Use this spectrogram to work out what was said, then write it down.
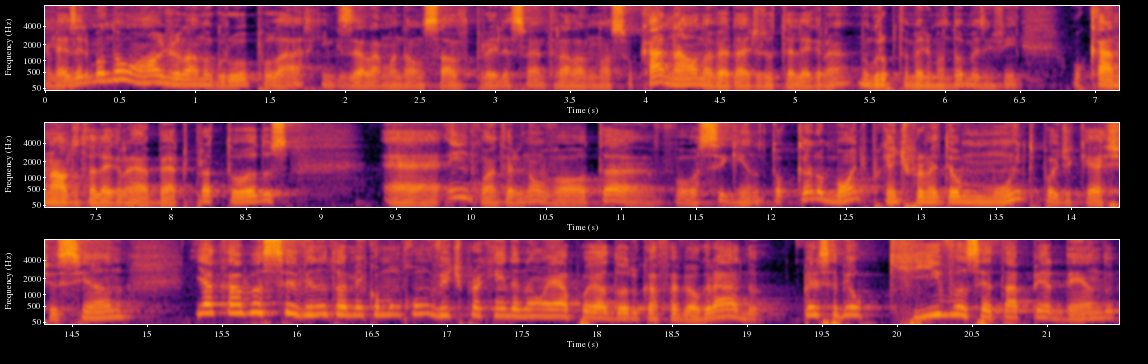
Aliás, ele mandou um áudio lá no grupo, lá. Quem quiser lá mandar um salve para ele, é só entrar lá no nosso canal, na verdade, do Telegram. No grupo também ele mandou, mas enfim, o canal do Telegram é aberto para todos. É, enquanto ele não volta, vou seguindo, tocando bonde, porque a gente prometeu muito podcast esse ano. E acaba servindo também como um convite para quem ainda não é apoiador do Café Belgrado, perceber o que você está perdendo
